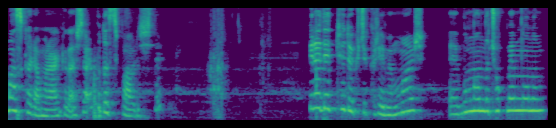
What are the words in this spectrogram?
maskaram var arkadaşlar. Bu da siparişti. Bir adet tüy dökücü kremim var. E, bundan da çok memnunum.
